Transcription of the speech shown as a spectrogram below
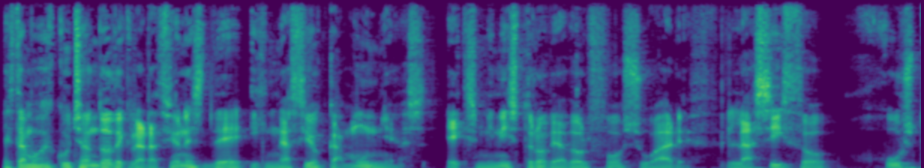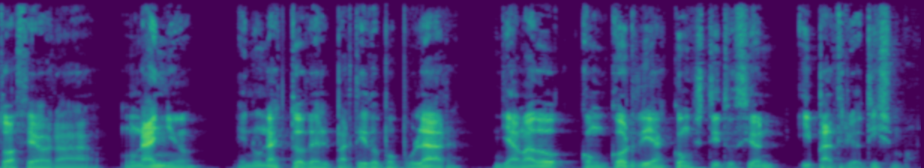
Estamos escuchando declaraciones de Ignacio Camuñas, exministro de Adolfo Suárez. Las hizo justo hace ahora un año en un acto del Partido Popular llamado Concordia, Constitución y Patriotismo.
